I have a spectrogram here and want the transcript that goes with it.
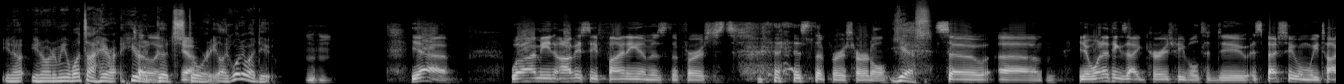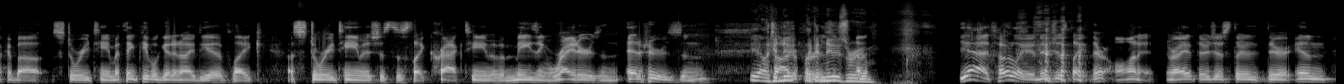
You know, you know what I mean? Once I hear, hear totally. a good story, yeah. like, what do I do? Mm-hmm. Yeah. Well, I mean, obviously, finding them is the first is the first hurdle. Yes. So, um, you know, one of the things I encourage people to do, especially when we talk about story team, I think people get an idea of like a story team is just this like crack team of amazing writers and editors and yeah, like a new, like a newsroom. Yeah, totally. And they're just like they're on it, right? They're just they're they're in.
